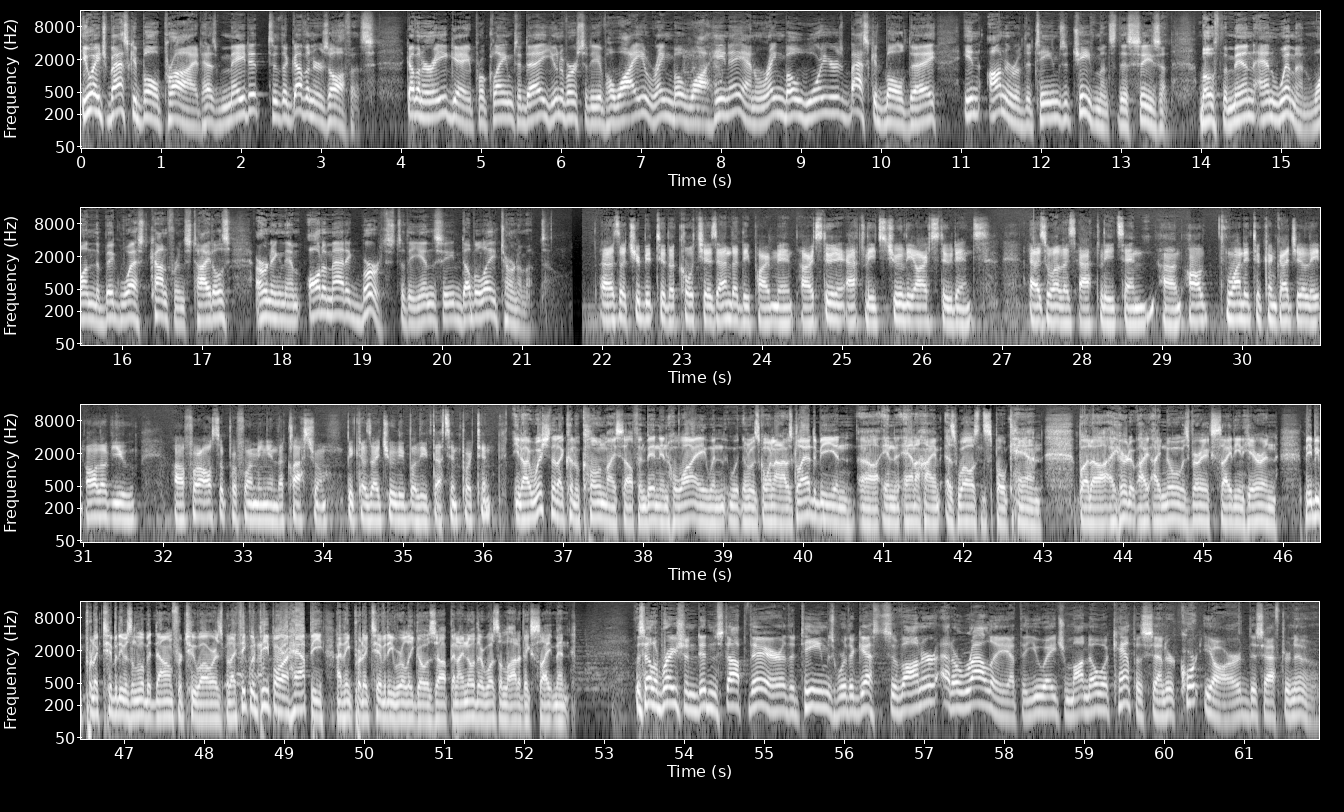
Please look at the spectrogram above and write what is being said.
UH basketball pride has made it to the governor's office. Governor Ige proclaimed today University of Hawaii Rainbow Wahine and Rainbow Warriors Basketball Day in honor of the team's achievements this season. Both the men and women won the Big West Conference titles, earning them automatic berths to the NCAA tournament. As a tribute to the coaches and the department, our student athletes truly are students as well as athletes, and um, all wanted to congratulate all of you uh, for also performing in the classroom because I truly believe that's important. You know, I wish that I could have cloned myself and been in Hawaii when, when it was going on. I was glad to be in uh, in Anaheim as well as in Spokane, but uh, I heard it. I, I know it was very exciting here, and maybe productivity was a little bit down for two hours. But I think when people are happy, I think productivity really goes up, and I know there was a lot of excitement. The celebration didn't stop there. The teams were the guests of honor at a rally at the UH Manoa Campus Center courtyard this afternoon.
